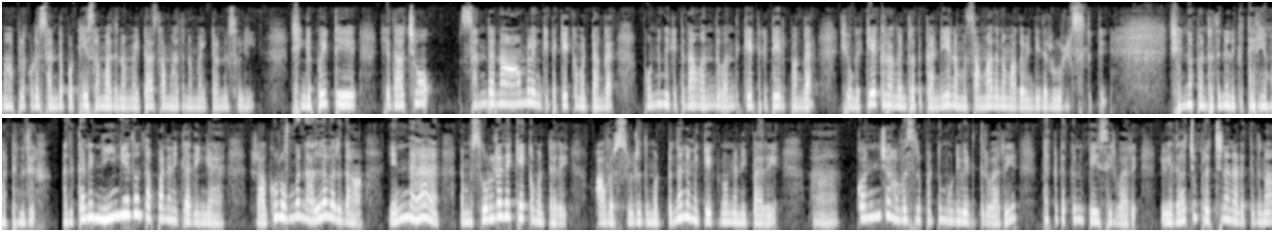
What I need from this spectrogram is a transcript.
மாப்பிள்ளை கூட சண்டை போட்டியே சமாதானம் ஆயிட்டா சமாதானம் ஆயிட்டான்னு சொல்லி. இங்கே போயிட்டு ஏதாச்சும் சண்டைனா ஆம்பளைங்க கிட்ட கேட்க மாட்டாங்க. பொண்ணுங்க கிட்ட தான் வந்து வந்து கேட்டுக்கிட்டே இருப்பாங்க. இவங்க கேட்குறாங்கன்றதுக்காண்டியே நம்ம சமாதானமாக வேண்டியது ரூல்ஸ் இருக்குது என்ன பண்ணுறதுன்னு எனக்கு தெரிய மாட்டேங்குது. அதுக்காண்டி நீங்கள் எதுவும் தப்பாக நினைக்காதீங்க. ரகு ரொம்ப நல்லவர் தான். என்ன? நம்ம சொல்கிறத கேட்க மாட்டார். அவர் சொல்கிறது மட்டும்தான் நம்ம கேட்கணும்னு நினைப்பாரு. கொஞ்சம் அவசரப்பட்டு முடிவு எடுத்துருவாரு. டக்கு டக்குன்னு பேசிடுவார் ஏதாச்சும் பிரச்சனை நடக்குதுன்னா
